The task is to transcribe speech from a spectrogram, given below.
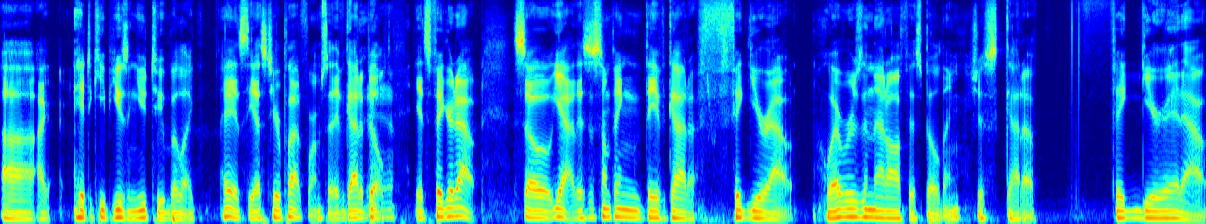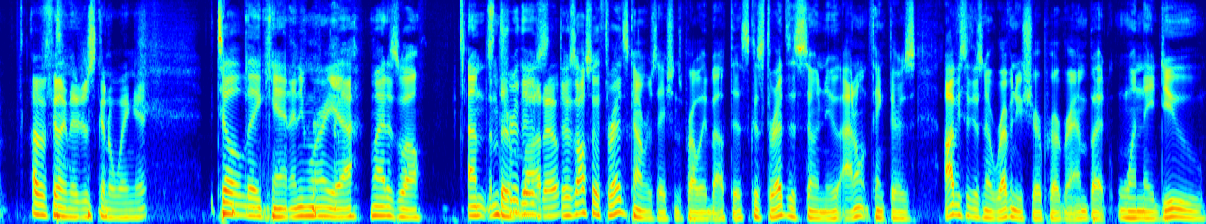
Uh, I hate to keep using YouTube, but like, hey, it's the S tier platform, so they've got it built. Yeah. It's figured out. So yeah, this is something they've got to figure out. Whoever's in that office building just gotta figure it out I have a feeling they're just going to wing it. till they can't anymore. Yeah, might as well. Um, I'm sure there's motto. there's also Threads conversations probably about this because Threads is so new. I don't think there's obviously there's no revenue share program, but when they do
